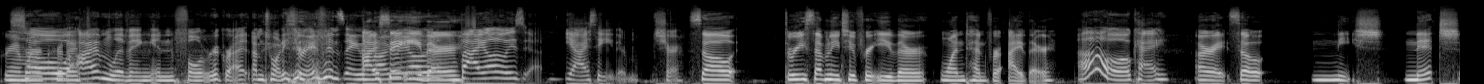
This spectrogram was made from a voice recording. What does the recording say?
grammar so critic. I'm living in full regret. I'm 23. I've been saying I say thing all the- either. But I always yeah, I say either. Sure. So 372 for either, 110 for either. Oh, okay. All right. So niche, niche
